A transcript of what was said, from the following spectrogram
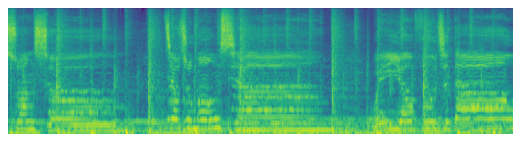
双手，交出梦想。唯有父知道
